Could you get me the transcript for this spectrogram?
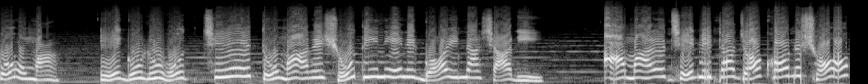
বৌমা এগুলো হচ্ছে তোমার সতীনের গয়না শাড়ি। আমার ছেলেটা যখন শখ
